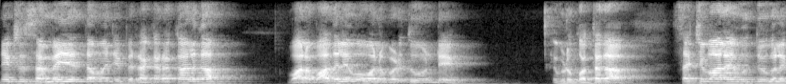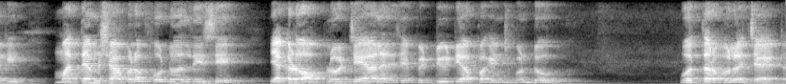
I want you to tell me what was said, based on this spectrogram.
నెక్స్ట్ సమ్మె చేస్తామని చెప్పి రకరకాలుగా వాళ్ళ బాధలేవో వాళ్ళు పడుతూ ఉంటే ఇప్పుడు కొత్తగా సచివాలయ ఉద్యోగులకి మద్యం షాపుల ఫోటోలు తీసి ఎక్కడో అప్లోడ్ చేయాలని చెప్పి డ్యూటీ అప్పగించుకుంటూ ఉత్తర్వులు వచ్చాయట.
